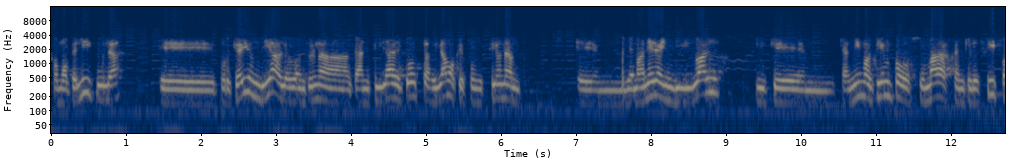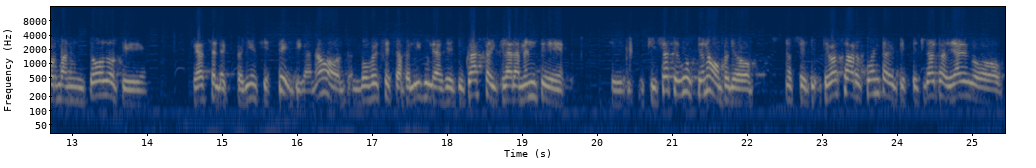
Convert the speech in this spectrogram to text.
como película, eh, porque hay un diálogo entre una cantidad de cosas, digamos, que funcionan eh, de manera individual y que, al mismo tiempo sumadas entre sí forman un todo que, que hace la experiencia estética, ¿no? Vos ves esta película desde tu casa y claramente, eh, quizás te guste o no, pero no sé, te, vas a dar cuenta de que se trata de algo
